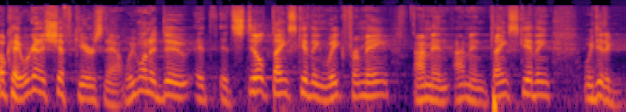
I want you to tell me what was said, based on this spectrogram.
okay, we're going to shift gears now. We want to do it, it's still Thanksgiving week for me. I'm in I'm in Thanksgiving. We did an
